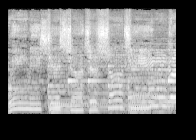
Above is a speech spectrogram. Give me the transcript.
为你写下这首情歌。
